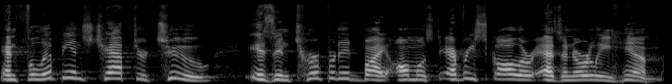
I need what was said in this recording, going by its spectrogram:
And Philippians chapter 2 is interpreted by almost every scholar as an early hymn.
